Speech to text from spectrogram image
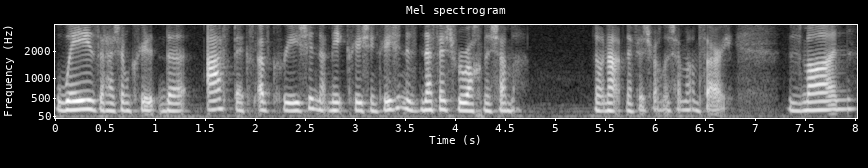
ways that Hashem created the aspects of creation that make creation creation is nefesh ruach neshama no not nefesh ruach neshama I'm sorry zman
